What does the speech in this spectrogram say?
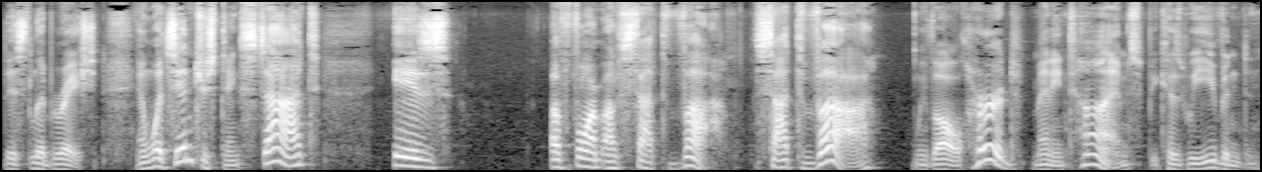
this liberation. And what's interesting, Sat is a form of Sattva. Sattva we've all heard many times because we even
